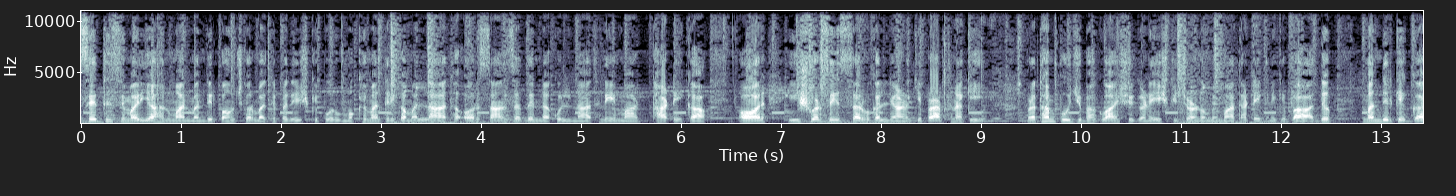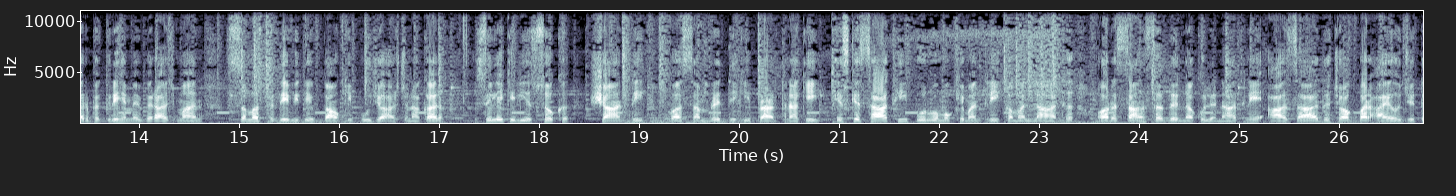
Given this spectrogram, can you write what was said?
सिद्ध सिमरिया हनुमान मंदिर पहुंचकर मध्य प्रदेश के पूर्व मुख्यमंत्री कमलनाथ और सांसद नकुल नाथ ने माथा टेका और ईश्वर से सर्व कल्याण की प्रार्थना की। प्रथम पूज्य भगवान श्री गणेश के चरणों में माथा टेकने के बाद मंदिर के गर्भगृह में विराजमान समस्त देवी देवताओं की पूजा अर्चना कर ज़िले के लिए सुख, शांति व समृद्धि की प्रार्थना की। इसके साथ ही पूर्व मुख्यमंत्री कमलनाथ और सांसद नकुलनाथ ने आज़ाद चौक पर आयोजित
